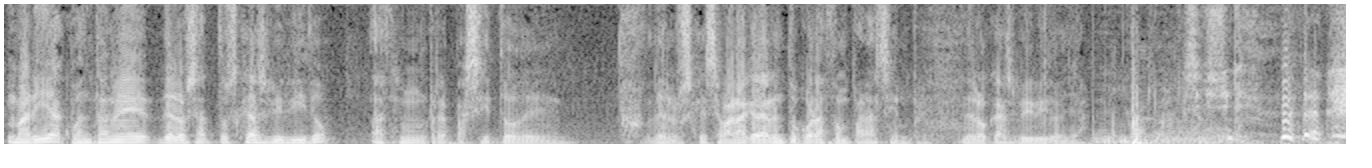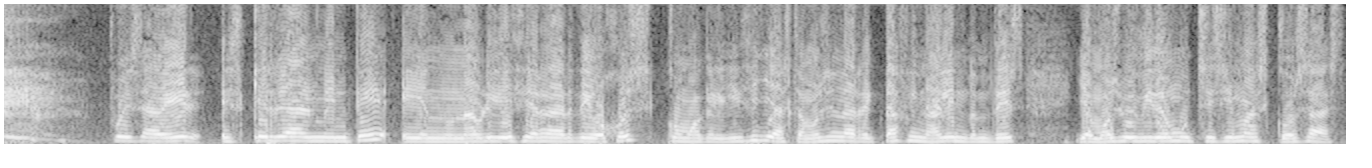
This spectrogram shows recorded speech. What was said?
María, cuéntame de los actos que has vivido. Haz un repasito de, de los que se van a quedar en tu corazón para siempre, de lo que has vivido ya. Pues a ver, es que realmente en un abrir y cerrar de ojos, como aquel dice, ya estamos en la recta final, entonces ya hemos vivido muchísimas cosas.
